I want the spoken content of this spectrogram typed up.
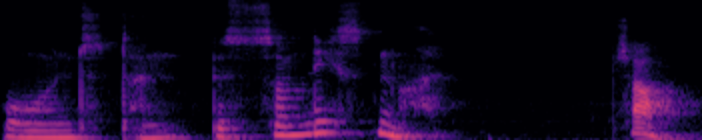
Und dann bis zum nächsten Mal. Tchau!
